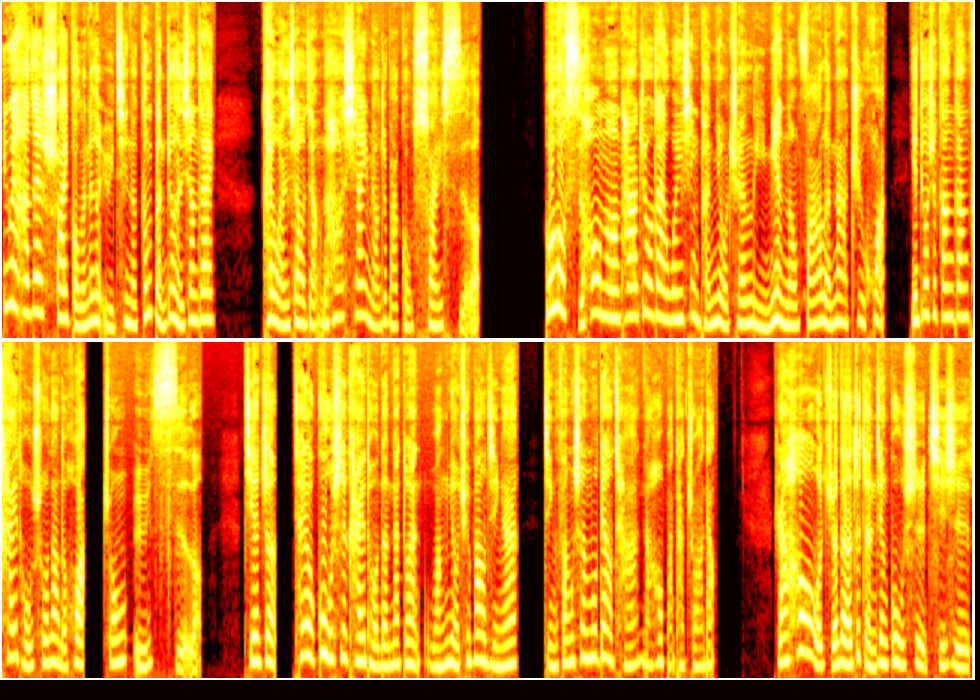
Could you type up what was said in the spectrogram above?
因为他在摔狗的那个语气呢，根本就很像在开玩笑这样，然后下一秒就把狗摔死了。狗狗死后呢，他就在微信朋友圈里面呢发了那句话，也就是刚刚开头说到的话，终于死了。接着才有故事开头的那段，网友去报警啊，警方深入调查，然后把他抓到。然后我觉得这整件故事其实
